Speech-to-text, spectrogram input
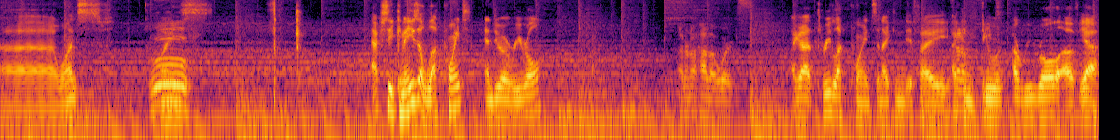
Uh, once, Ooh. twice. Actually, can I use a luck point and do a reroll? I don't know how that works. I got three luck points, and I can if I I can do a reroll of yeah.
